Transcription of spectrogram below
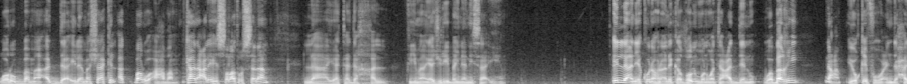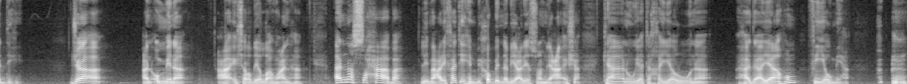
وربما أدى إلى مشاكل أكبر وأعظم. كان عليه الصلاة والسلام لا يتدخل فيما يجري بين نسائهم. إلا أن يكون هنالك ظلم وتعد وبغي نعم يوقفه عند حده. جاء عن أمنا عائشة رضي الله عنها أن الصحابة لمعرفتهم بحب النبي عليه الصلاة والسلام لعائشة كانوا يتخيرون هداياهم في يومها.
